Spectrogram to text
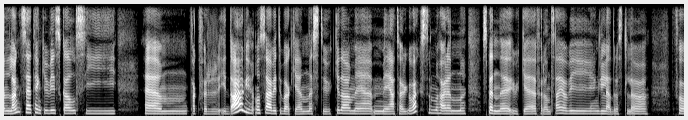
enn langt, så jeg tenker vi skal si um, takk for i dag. Og så er vi tilbake igjen neste uke da med, med Torgovax, som har en spennende uke foran seg. Og vi gleder oss til å få,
